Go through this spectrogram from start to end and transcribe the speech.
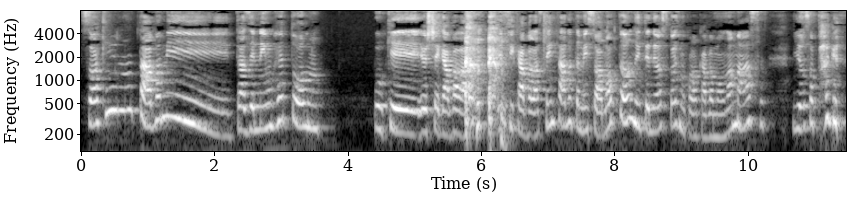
só que não tava me trazendo nenhum retorno. Porque eu chegava lá e ficava lá sentada também, só anotando, entendeu? As coisas, não colocava a mão na massa e eu só pagando.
